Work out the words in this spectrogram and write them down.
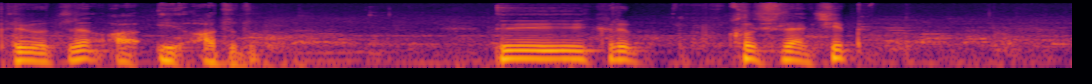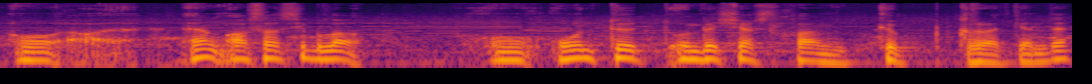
пулемет білен атыды үй кіріп қылыш білен чеп ең асасы бұла 14-15 жашлықтан көп кіріп әткенде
